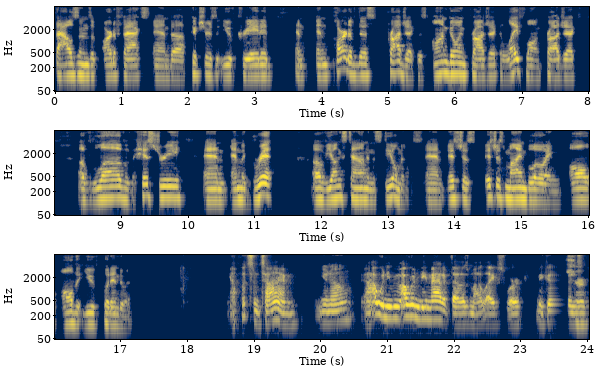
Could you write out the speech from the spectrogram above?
thousands of artifacts and uh, pictures that you've created. And, and part of this project, this ongoing project, a lifelong project of love of history and, and the grit of Youngstown and the steel mills. And it's just, it's just mind blowing all, all that you've put into it. I put some time, you know, I wouldn't even, I wouldn't be mad if that was my life's work because, sure.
